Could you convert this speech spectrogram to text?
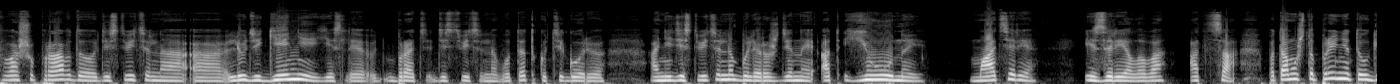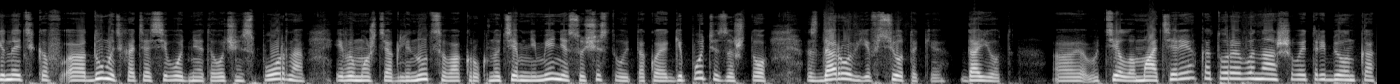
вашу правду. Действительно, э, люди гении, если брать действительно вот эту категорию, они действительно были рождены от юной матери и зрелого отца. Потому что принято у генетиков э, думать, хотя сегодня это очень спорно, и вы можете оглянуться вокруг, но тем не менее существует такая гипотеза, что здоровье все-таки дает э, тело матери, которое вынашивает ребенка,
